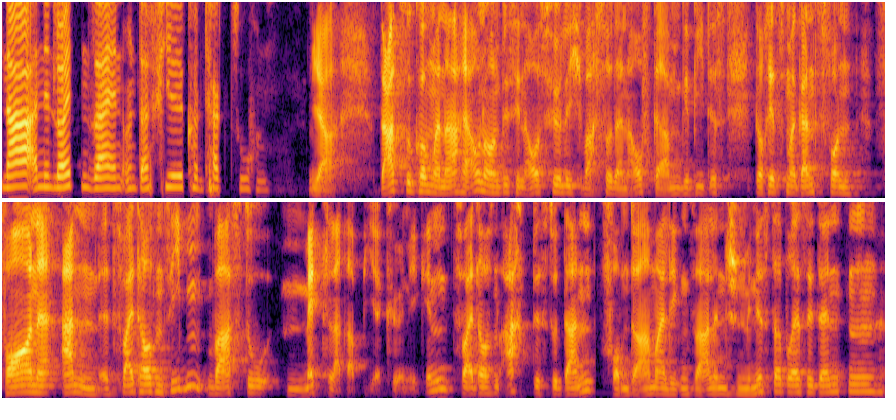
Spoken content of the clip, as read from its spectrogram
nah an den Leuten sein und da viel Kontakt suchen. Ja, dazu kommen wir nachher auch noch ein bisschen ausführlich, was so dein Aufgabengebiet ist. Doch jetzt mal ganz von vorne an. 2007 warst du Mettlerer Bierkönigin. 2008 bist du dann vom damaligen saarländischen Ministerpräsidenten,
